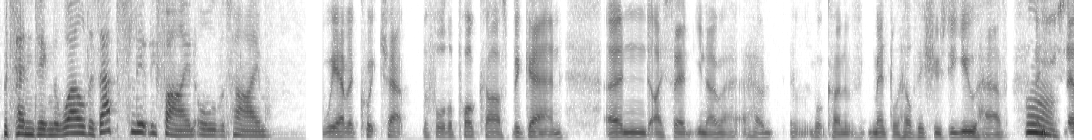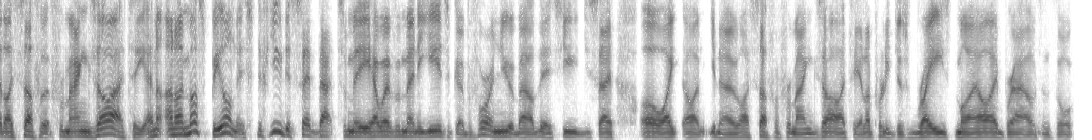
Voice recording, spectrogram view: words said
pretending the world is absolutely fine all the time we had a quick chat before the podcast began, and I said, you know, how, what kind of mental health issues do you have? Mm. And hmm. you said I suffer from anxiety, and and I must be honest, if you'd have said that to me, however many years ago, before I knew about this, you you say, oh, I, I you know, I suffer from anxiety, and I probably just raised my eyebrows and thought,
